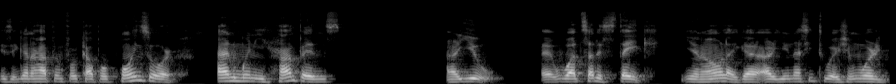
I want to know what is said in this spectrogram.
Is it gonna happen for a couple points or? And when it happens, are you? Uh, what's at stake? You know, like are, you in a situation where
